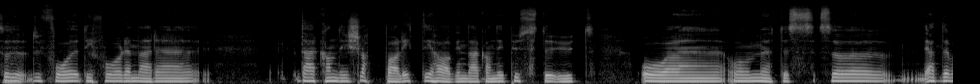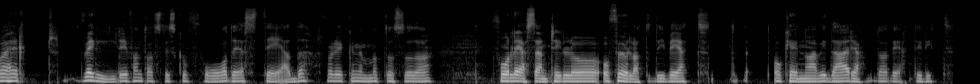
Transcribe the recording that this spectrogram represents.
Så mhm. du får, de får den derre Der kan de slappe av litt i hagen, der kan de puste ut og, eh, og møtes. Så ja, det var helt veldig fantastisk å få det stedet. For det kunne på en måte også da få leseren til å, å, føle at de vet OK, nå er vi der, ja. Da vet de litt.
